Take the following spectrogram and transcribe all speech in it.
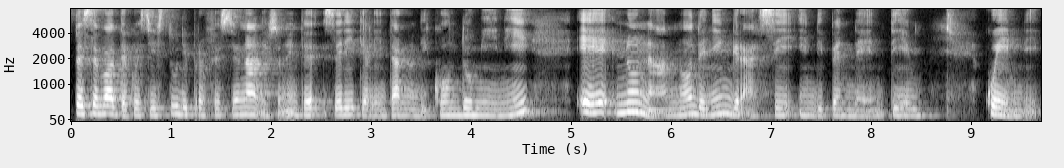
Spesse volte questi studi professionali sono inseriti all'interno di condomini e non hanno degli ingressi indipendenti. Quindi,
